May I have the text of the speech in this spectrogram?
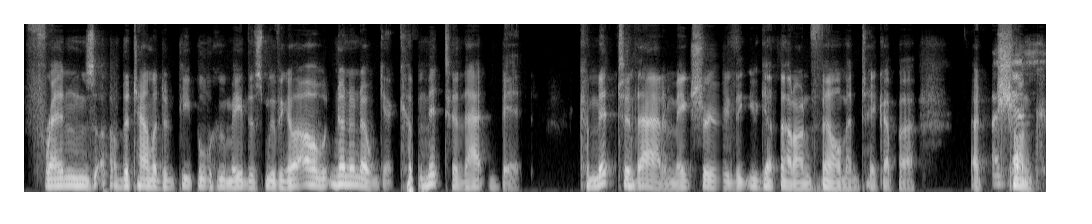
friends of the talented people who made this movie. Go, oh no, no, no, get commit to that bit, commit to mm-hmm. that, and make sure that you get that on film and take up a a I chunk.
